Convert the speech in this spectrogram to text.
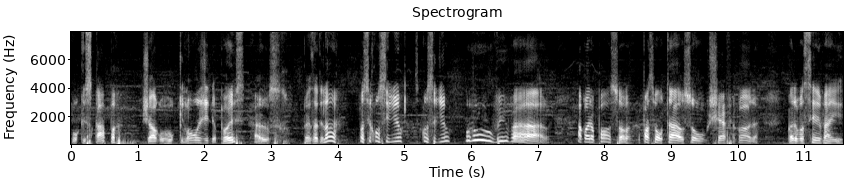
O Hulk escapa, joga o Hulk longe depois. Aí os pesadelos, ah, você conseguiu, você conseguiu. Uhul, viva! Agora eu posso, eu posso voltar, eu sou o chefe agora. Agora você vai,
